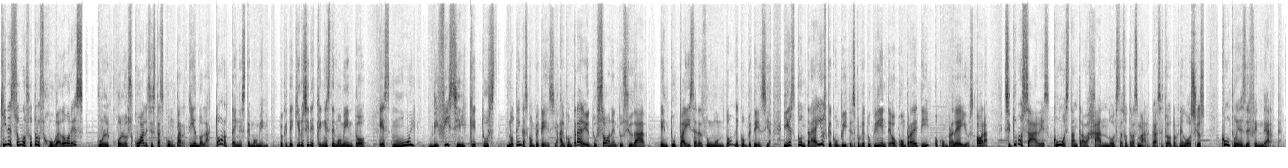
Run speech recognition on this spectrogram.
quiénes son los otros jugadores con, los cuales estás compartiendo la torta en este momento. Lo que te quiero decir es que en este momento es muy difícil que tú no tengas competencia. Al contrario, en tu zona, en tu ciudad, en tu país tendrás un montón de competencia. Y es contra ellos que compites, porque tu cliente o compra de ti o compra de ellos. Ahora, si tú no sabes cómo están trabajando estas otras marcas, estos otros negocios, ¿cómo puedes defenderte?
